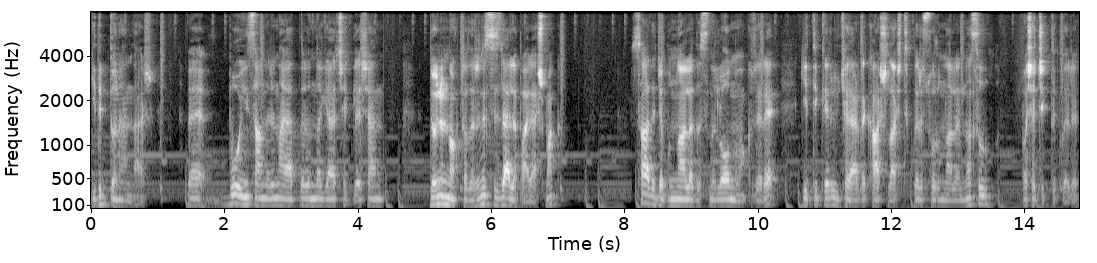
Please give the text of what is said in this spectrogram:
gidip dönenler ve bu insanların hayatlarında gerçekleşen dönüm noktalarını sizlerle paylaşmak. Sadece bunlarla da sınırlı olmamak üzere gittikleri ülkelerde karşılaştıkları sorunlarla nasıl başa çıktıkları,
